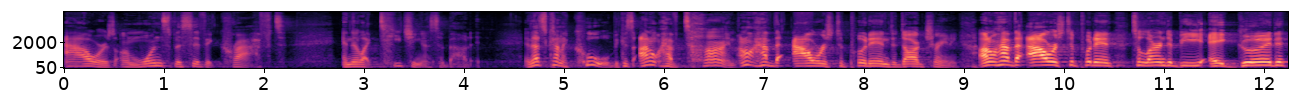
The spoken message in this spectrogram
hours on one specific craft, and they're like teaching us about it. And that's kind of cool because I don't have time. I don't have the hours to put into dog training. I don't have the hours to put in to learn to be a good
